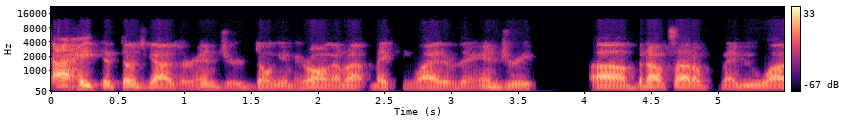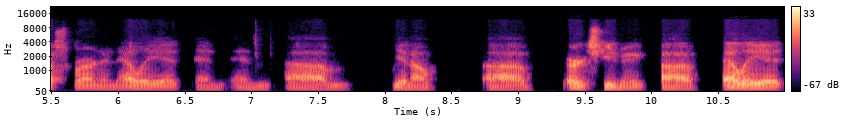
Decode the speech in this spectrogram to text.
I hate that those guys are injured. Don't get me wrong. I'm not making light of their injury. Uh, but outside of maybe Washburn and Elliott and and um, you know, uh, or excuse me, uh, Elliott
